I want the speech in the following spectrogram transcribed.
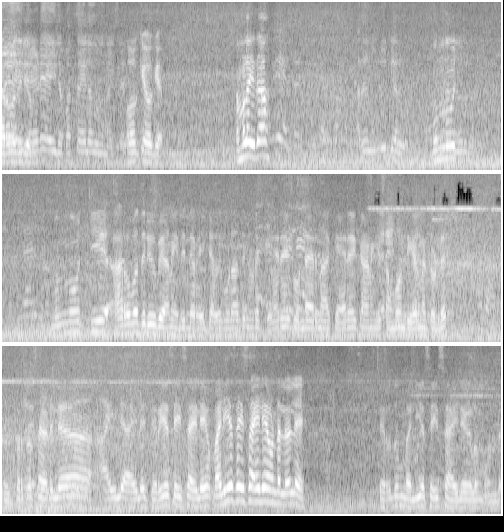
അറുപത് രൂപ ഓക്കെ ഓക്കെ. നമ്മളെ ഇതാ? അത് മുന്നൂറ്റി അറുപത് മുന്നൂറ്റി മുന്നൂറ്റി അറുപത് രൂപയാണ് ഇതിന്റെ റേറ്റ്. അത് കൂടാതെ ഇവിടെ കേരയൊക്കെ ഉണ്ടായിരുന്നു ആ കേരയൊക്കെ ആണെങ്കിൽ സംഭവം തീർന്നിട്ടുണ്ട്. ഇപ്പുറത്തെ സൈഡിൽ അയില അയില ചെറിയ സൈസ് അയിലയും വലിയ സൈസ് അയിലയും ഉണ്ടല്ലോ അല്ലേ? ചെറുതും വലിയ സൈസ് അയിലകളും ഉണ്ട്.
